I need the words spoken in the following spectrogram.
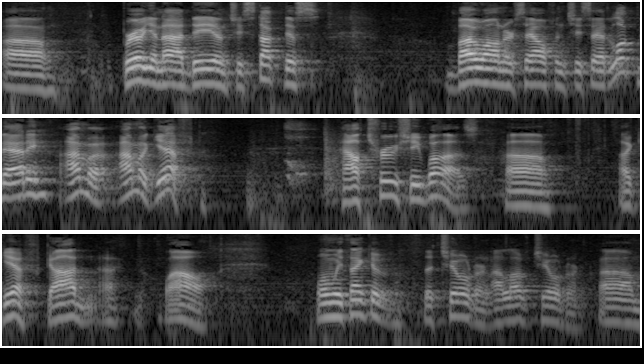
uh, brilliant idea, and she stuck this bow on herself, and she said, "Look, Daddy, I'm a I'm a gift." How true she was. Uh, a gift. God, uh, wow. When we think of the children, I love children. Um,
